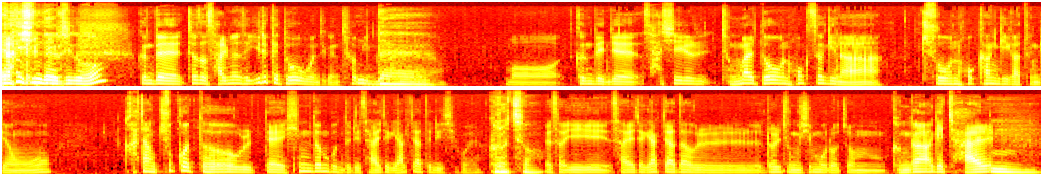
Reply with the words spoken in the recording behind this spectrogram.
애띠신데요 지금. 근데 저도 살면서 이렇게 더워본 적은 처음인 네. 것 같아요. 뭐 근데 이제 사실 정말 더운 혹석이나 추운 혹한기 같은 경우 가장 춥고 더울 때 힘든 분들이 사회적 약자들이시고요. 그렇죠. 그래서 이 사회적 약자들을 중심으로 좀 건강하게 잘 음,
